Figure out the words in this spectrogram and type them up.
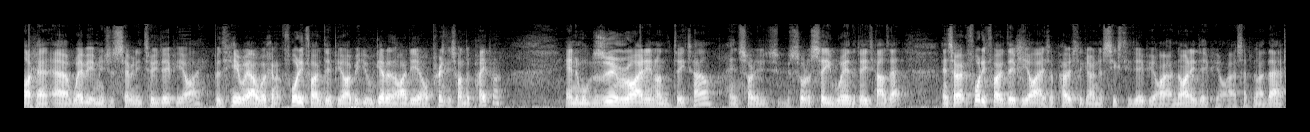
like a, a web image is 72 dpi, but here we are working at 45 dpi, but you'll get an idea. I'll print this onto paper and we'll zoom right in on the detail and sort of, sort of see where the detail's at. And so at 45 dpi, as opposed to going to 60 dpi or 90 dpi or something like that,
